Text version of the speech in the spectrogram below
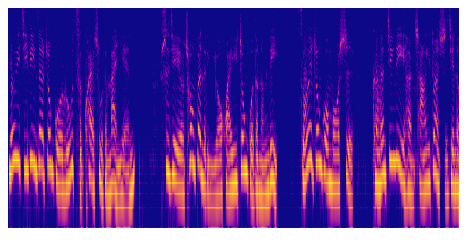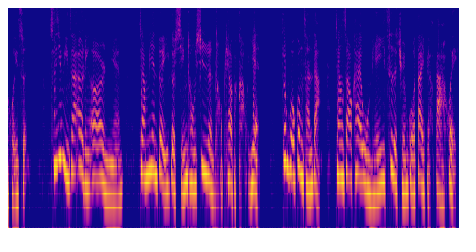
由于疾病在中国如此快速的蔓延，世界有充分的理由怀疑中国的能力。所谓中国模式可能经历很长一段时间的毁损。习近平在二零二二年将面对一个形同信任投票的考验。中国共产党将召开五年一次的全国代表大会，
